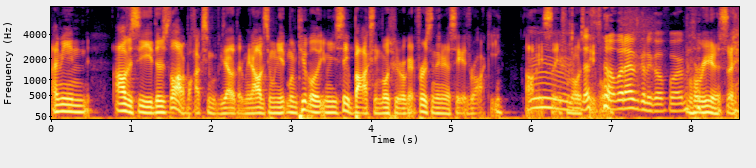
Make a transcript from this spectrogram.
I mean, obviously, there's a lot of boxing movies out there. I mean, obviously, when you, when people when you say boxing, most people are first thing they're gonna say is Rocky. Obviously, for Mm, most that's people. That's not what I was gonna go for. what were you gonna say?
